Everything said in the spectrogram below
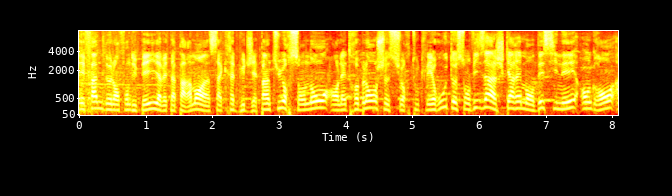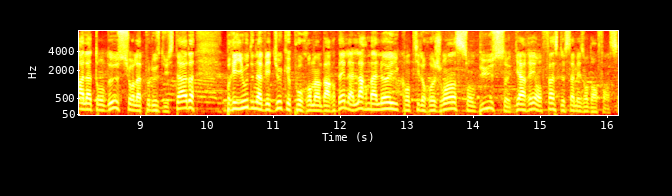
Les fans de l'enfant du pays avaient apparemment un sacré budget peinture, son nom en lettres blanches sur toutes les routes, son visage carrément dessiné en grand à la tondeuse sur la pelouse du stade. Brioude n'avait Dieu que pour Romain Bardet, la larme à l'œil quand il rejoint son bus garé en face de sa maison d'enfance.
